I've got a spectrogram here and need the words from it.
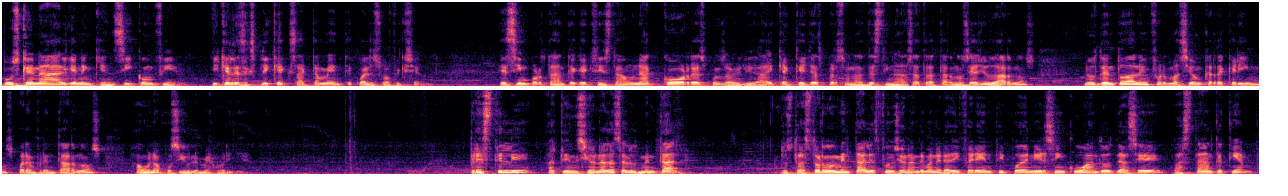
busquen a alguien en quien sí confíen y que les explique exactamente cuál es su afección. Es importante que exista una corresponsabilidad y que aquellas personas destinadas a tratarnos y ayudarnos nos den toda la información que requerimos para enfrentarnos a una posible mejoría. Préstele atención a la salud mental. Los trastornos mentales funcionan de manera diferente y pueden irse incubando desde hace bastante tiempo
